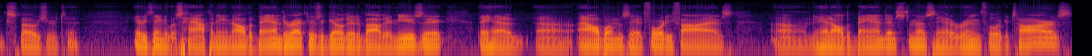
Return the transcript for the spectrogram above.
Exposure to everything that was happening. All the band directors would go there to buy their music. They had uh, albums. They had 45s. Um, they had all the band instruments. They had a room full of guitars,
